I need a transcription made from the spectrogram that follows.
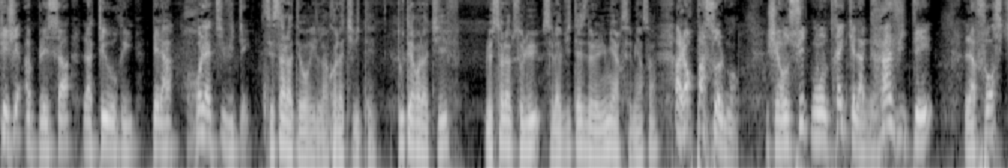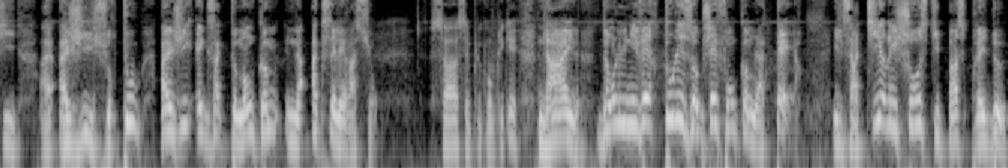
que j'ai appelé ça la théorie de la relativité. C'est ça la théorie de la relativité. Tout est relatif, le seul absolu, c'est la vitesse de la lumière, c'est bien ça? Alors pas seulement. J'ai ensuite montré que la gravité, la force qui agit sur tout, agit exactement comme une accélération. Ça, c'est plus compliqué. Nine, dans l'univers, tous les objets font comme la Terre. Ils attirent les choses qui passent près d'eux,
